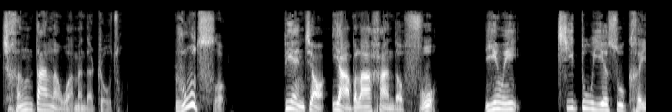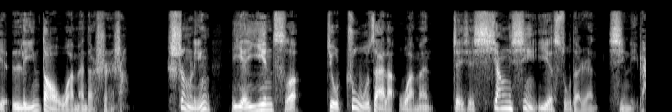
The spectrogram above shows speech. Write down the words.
承担了我们的咒诅。如此，便叫亚伯拉罕的福，因为基督耶稣可以临到我们的身上，圣灵也因此就住在了我们这些相信耶稣的人心里边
